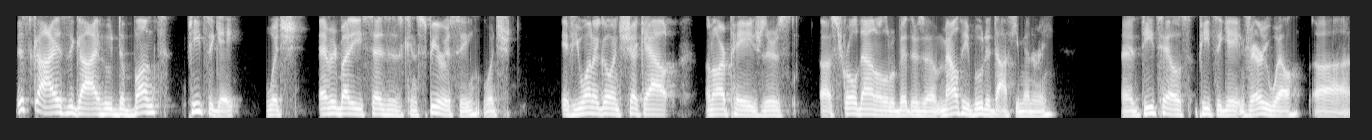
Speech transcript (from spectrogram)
This guy is the guy who debunked Pizzagate, which everybody says is a conspiracy. Which, if you want to go and check out on our page, there's uh, scroll down a little bit. There's a Mouthy Buddha documentary, and details Pizzagate very well. Uh,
